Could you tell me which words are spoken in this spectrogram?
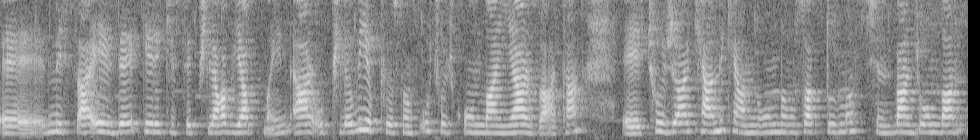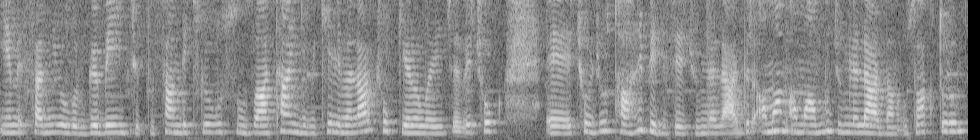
Ee, mesela evde gerekirse pilav yapmayın. Eğer o pilavı yapıyorsanız o çocuk ondan yer zaten. Ee, çocuğa kendi kendine ondan uzak durması için bence ondan yemesen iyi olur, göbeğin çıktı, sen de kilolusun zaten gibi kelimeler çok yaralayıcı ve çok e, çocuğu tahrip edici cümlelerdir. Aman aman bu cümlelerden uzak durun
